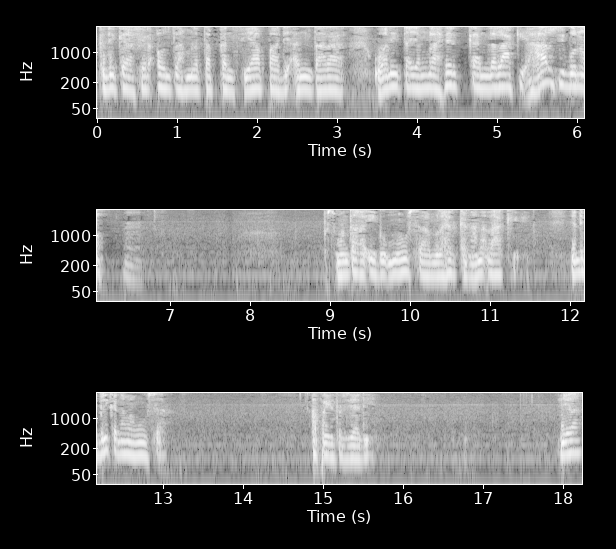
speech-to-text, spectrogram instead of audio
Ketika Fir'aun telah menetapkan siapa di antara wanita yang melahirkan lelaki harus dibunuh. Hmm. Sementara ibu Musa melahirkan anak laki yang diberikan nama Musa. Apa yang terjadi? Ya,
